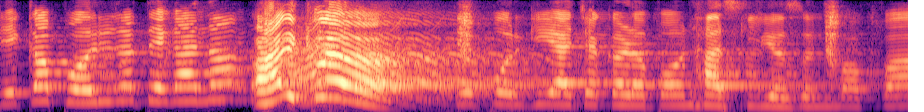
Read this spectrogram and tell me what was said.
एका पोरीनं ते गाणं ऐकलं? ते पोरगी याच्याकडे पाहून हसली असून बाप्पा.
